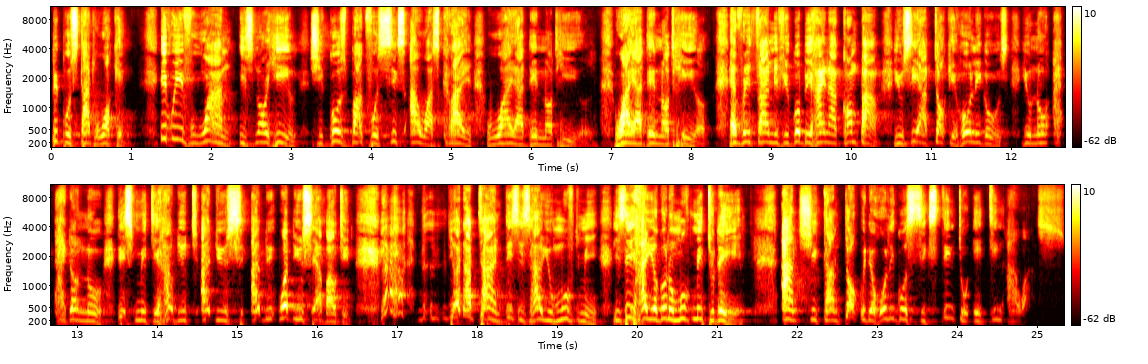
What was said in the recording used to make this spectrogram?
People start walking. Even if one is not healed, she goes back for six hours crying, Why are they not healed? Why are they not healed? Every time if you go behind a compound, you see her talking, Holy Ghost. You know, I, I don't know. This meeting, how do you, how do you, how do what do you say about it? The other time, this is how you moved me. You see how you're going to move me today. And she can talk with the Holy Ghost 16 to 18 hours.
